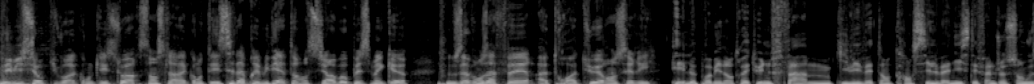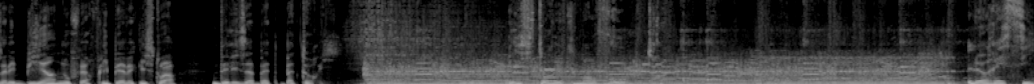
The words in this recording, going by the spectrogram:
L'émission qui vous raconte l'histoire sans se la raconter. Cet après-midi, attention à vos pacemakers. Nous avons affaire à trois tueurs en série. Et le premier d'entre eux est une femme qui vivait en Transylvanie. Stéphane, je sens que vous allez bien nous faire flipper avec l'histoire d'Elisabeth Bathory. Historiquement vôtre. Le récit.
